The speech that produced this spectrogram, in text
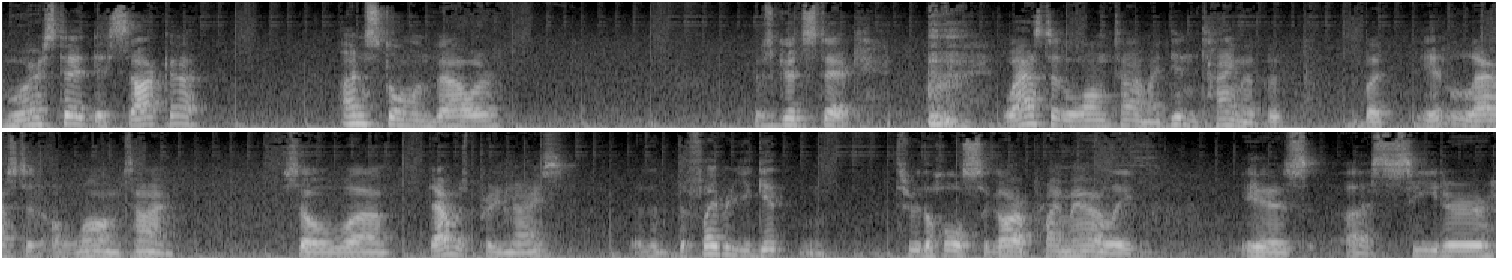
Muerte de Saka, Unstolen Valor. It was a good stick. lasted a long time. I didn't time it, but but it lasted a long time. So uh, that was pretty nice. The, flavor you get through the whole cigar primarily is a cedar,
